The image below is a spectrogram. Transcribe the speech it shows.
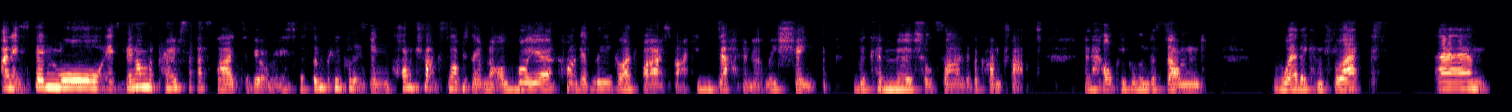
and it's been more, it's been on the process side, to be honest. For some people, it's been contracts. Obviously, I'm not a lawyer, can't give legal advice, but I can definitely shape the commercial side of a contract and help people understand where they can flex. Um,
